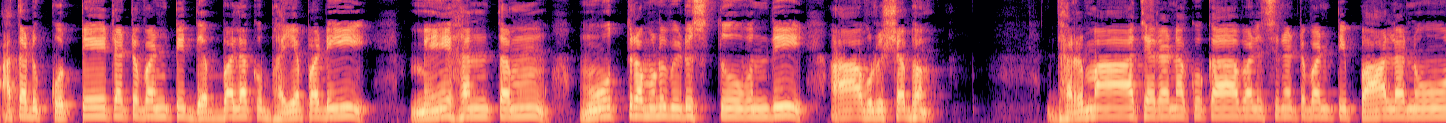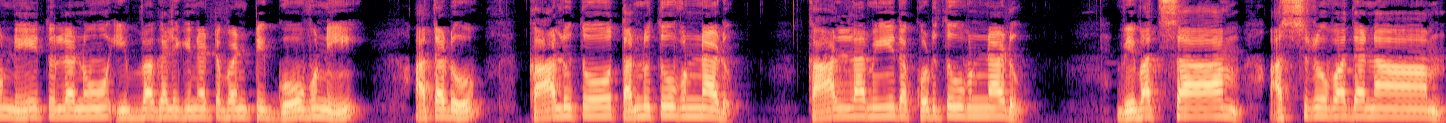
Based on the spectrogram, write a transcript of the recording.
అతడు కొట్టేటటువంటి దెబ్బలకు భయపడి మేహంతం మూత్రమును విడుస్తూ ఉంది ఆ వృషభం. ధర్మాచరణకు కావలసినటువంటి పాలను నేతులను ఇవ్వగలిగినటువంటి గోవుని అతడు కాలుతో తన్నుతూ ఉన్నాడు. కాళ్ళ మీద కొడుతూ ఉన్నాడు. వివత్సాం అశ్రువదనాం.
